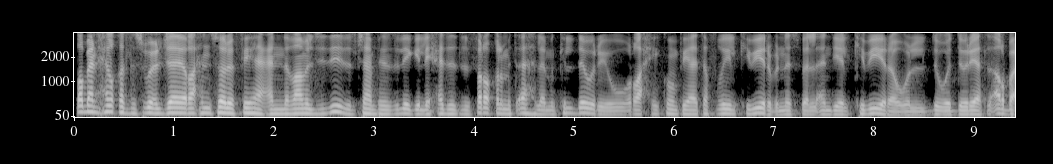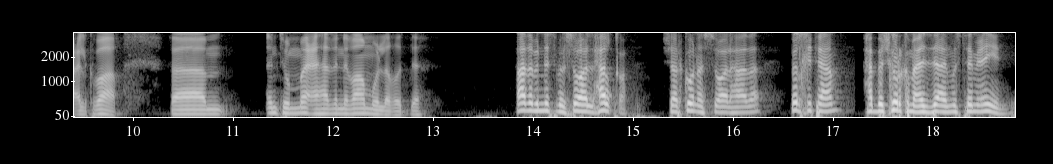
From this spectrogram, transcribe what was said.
طبعا حلقة الأسبوع الجاي راح نسولف فيها عن النظام الجديد لل Champions League اللي يحدد الفرق المتأهلة من كل دوري وراح يكون فيها تفضيل كبير بالنسبة للأندية الكبيرة والدو- والدوريات الاربع الكبار. فانتم مع هذا النظام ولا ضده؟ هذا بالنسبة لسؤال الحلقة. شاركونا السؤال هذا. في الختام حاب أشكركم أعزائي المستمعين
